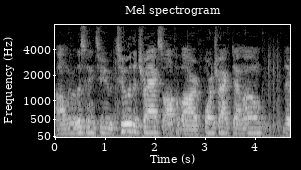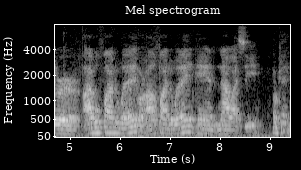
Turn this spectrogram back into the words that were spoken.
Um, we were listening to two of the tracks off of our four-track demo. They were "I Will Find a Way" or "I'll Find a Way" and "Now I See." Okay,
